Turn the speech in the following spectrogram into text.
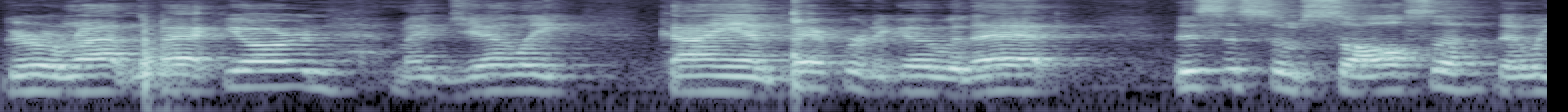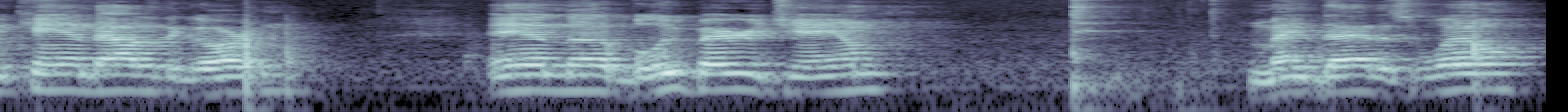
grew them right in the backyard, made jelly, cayenne pepper to go with that. This is some salsa that we canned out of the garden. And uh, blueberry jam, made that as well.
